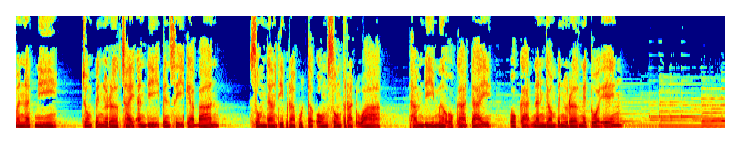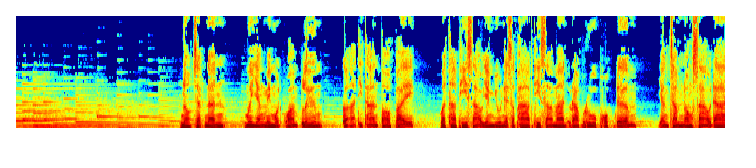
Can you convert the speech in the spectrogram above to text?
มนัตนี้ จงเป็นเลิกชัยอันดีเป็นสีแก่บ้าน สมดังที่พระพุทธองค์ทรงตรัสว่าทำดีเมื่อโอกาสใด โอกาสนั้นย่อมเป็นเลิกในตัวเอง นอกจากนั้น เมื่อยังไม่หมดความปลื้ม ก็อธิษฐานต่อไป ว่าถ้าพี่สาวยังอยู่ในสภาพที่สามารถรับรู้พบเดิม ยังจำน้องสาวได้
